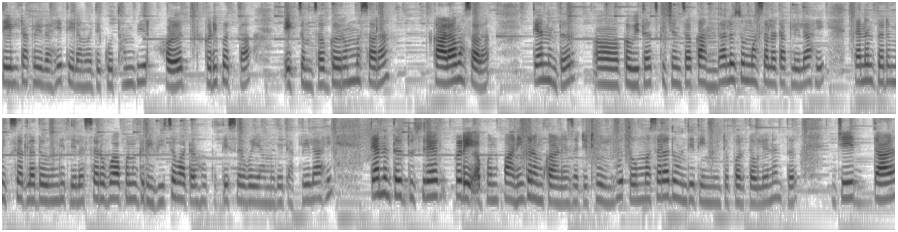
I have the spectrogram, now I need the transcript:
तेल टाकलेलं आहे तेलामध्ये कोथिंबीर हळद कढीपत्ता एक चमचा गरम मसाला काळा मसाला त्यानंतर कविताच किचनचा कांदा लसूण मसाला टाकलेला आहे. त्यानंतर मिक्सरला दळून घेतलेलं सर्व आपण ग्रेव्हीचं वाटण होतं ते सर्व यामध्ये टाकलेलं आहे. त्यानंतर दुसऱ्याकडे आपण पाणी गरम करण्यासाठी ठेवलेलं होतं. मसाला दोन ते तीन मिनटं परतवल्यानंतर जे डाळ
